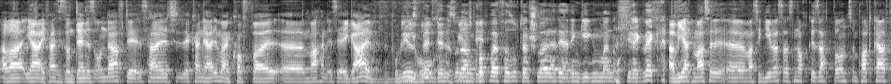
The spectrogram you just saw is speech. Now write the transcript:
Aber ja, ich weiß nicht, so ein Dennis Undaff, der ist halt, der kann ja halt immer einen Kopfball äh, machen, ist ja egal. Das Problem ist, wenn Dennis Undaff einen Kopfball versucht, dann schleudert er den Gegenmann auch direkt weg. Aber wie hat Marcel, äh, Marcel Gevers das noch gesagt bei uns im Podcast?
